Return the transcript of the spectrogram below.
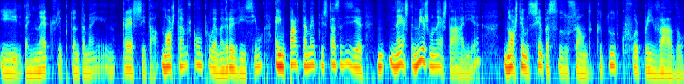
e tenho netos e, portanto, também cresces e tal. Nós estamos com um problema gravíssimo, em parte também por isso estás a dizer. Nesta, mesmo nesta área, nós temos sempre a sedução de que tudo que for privado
